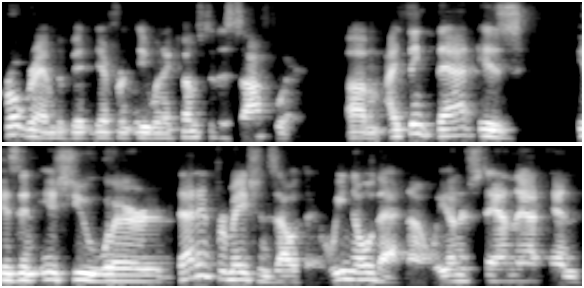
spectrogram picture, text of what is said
programmed a bit differently when it comes to the software? Um, I think that is is an issue where that information's out there. We know that now. We understand that, and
